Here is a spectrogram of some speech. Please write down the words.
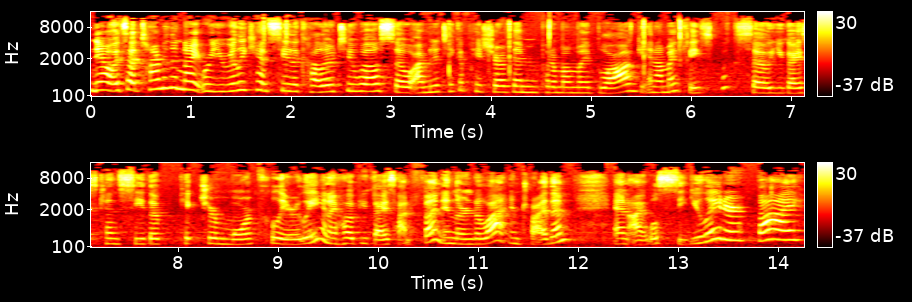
Now, it's that time of the night where you really can't see the color too well, so I'm going to take a picture of them and put them on my blog and on my Facebook so you guys can see the picture more clearly. And I hope you guys had fun and learned a lot and try them. And I will see you later. Bye!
